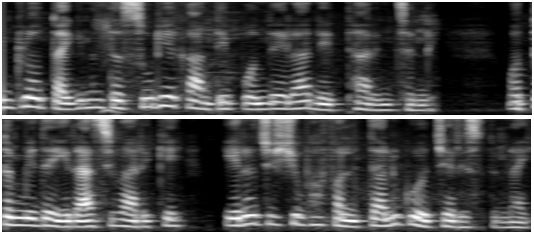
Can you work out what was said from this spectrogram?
ఇంట్లో తగినంత సూర్యకాంతి పొందేలా నిర్ధారించండి. మొత్తం మీద ఈ రాశి వారికి ఈరోజు శుభ ఫలితాలు గోచరిస్తున్నాయి.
